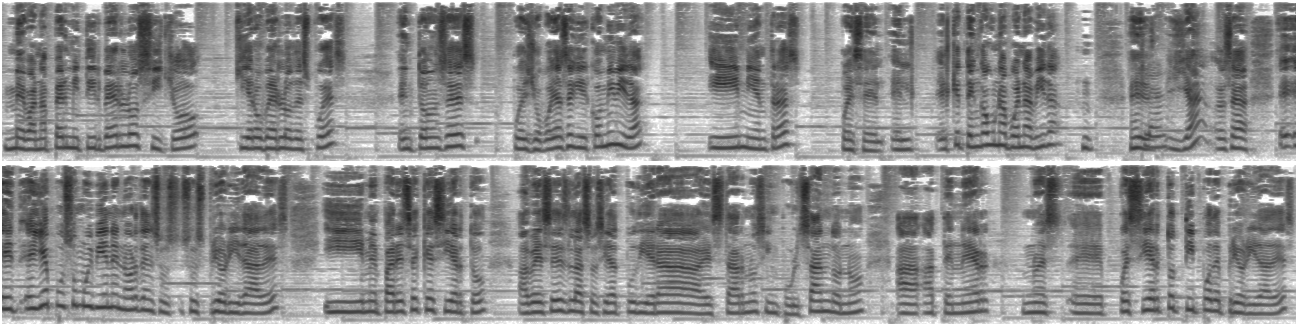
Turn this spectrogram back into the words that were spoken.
me van a permitir verlo si yo quiero verlo después, entonces pues yo voy a seguir con mi vida y mientras pues el, el, que tenga una buena vida. Eh, y ya, o sea, e, e, ella puso muy bien en orden sus, sus, prioridades y me parece que es cierto, a veces la sociedad pudiera estarnos impulsando, ¿no? A, a tener eh, pues cierto tipo de prioridades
